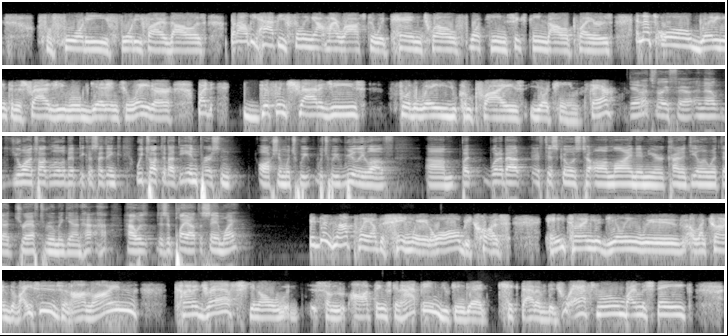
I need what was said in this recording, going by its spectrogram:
for 40 $45, but I'll be happy filling out my roster with 10 12 14 $16 players. And that's all getting into the strategy we'll get into later. But different strategies for the way you comprise your team. Fair? Yeah, that's very fair. And now you want to talk a little bit because I think we talked about the in-person auction, which we which we really love. Um, but what about if this goes to online and you're kind of dealing with that draft room again? How, how is, does it play out the same way? It does not play out the same way at all because anytime you're dealing with electronic devices and online kind of drafts, you know, some odd things can happen. You can get kicked out of the draft room by mistake.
